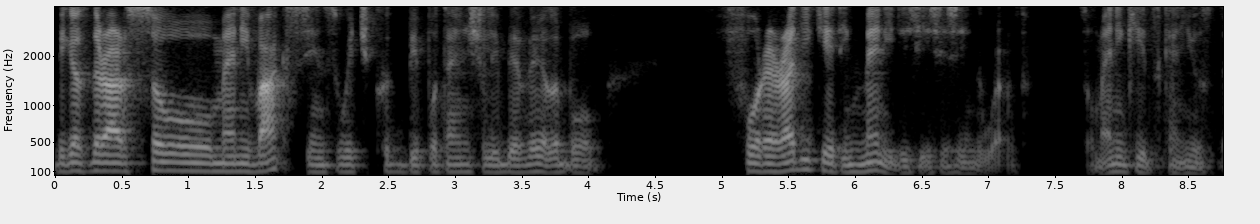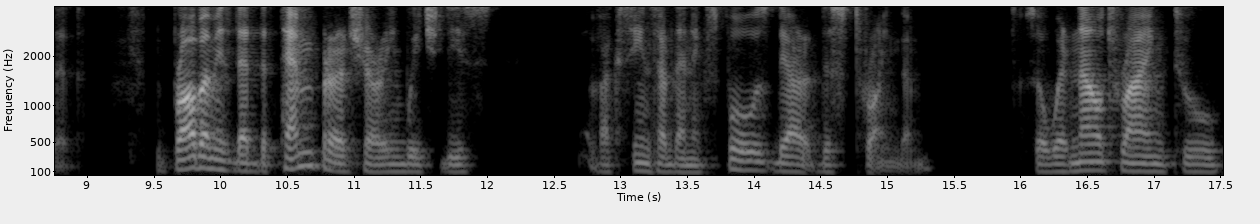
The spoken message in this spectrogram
because there are so many vaccines which could be potentially be available for eradicating many diseases in the world. So many kids can use that. The problem is that the temperature in which these vaccines are then exposed, they are destroying them. So we're now trying to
